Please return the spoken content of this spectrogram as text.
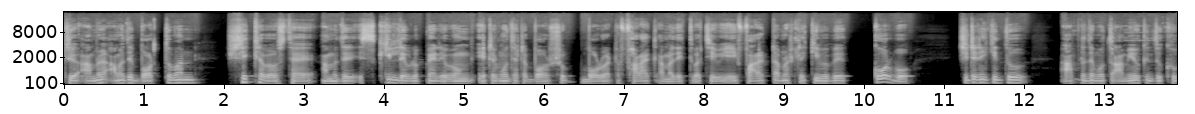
যে আমরা আমাদের বর্তমান শিক্ষা ব্যবস্থায় আমাদের স্কিল ডেভেলপমেন্ট এবং এটার মধ্যে একটা বড় বড় একটা ফারাক আমরা দেখতে পাচ্ছি। এই ফারাকটা আমরা আসলে কীভাবে করব সেটা নিয়ে কিন্তু আপনাদের মতো আমিও কিন্তু খুব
